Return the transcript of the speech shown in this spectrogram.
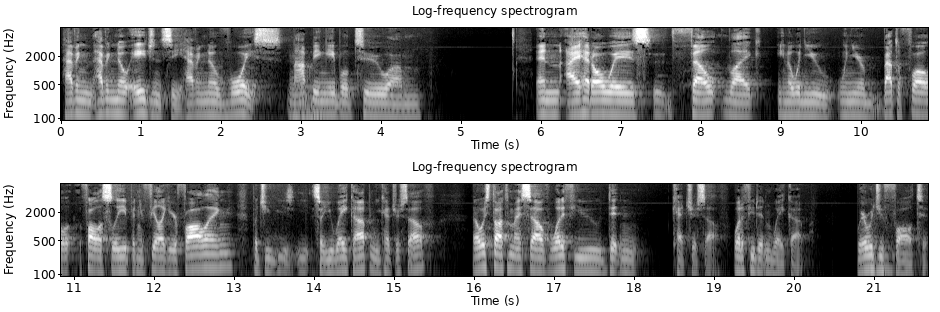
having having no agency, having no voice, not mm-hmm. being able to. Um, and I had always felt like you know when you when you're about to fall fall asleep and you feel like you're falling but you, you, so you wake up and you catch yourself i always thought to myself what if you didn't catch yourself what if you didn't wake up where would you fall to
